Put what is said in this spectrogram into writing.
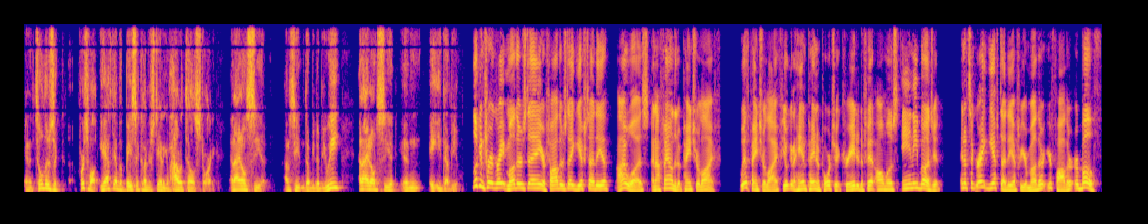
And until there's a, first of all, you have to have a basic understanding of how to tell a story. And I don't see it. I don't see it in WWE, and I don't see it in AEW. Looking for a great Mother's Day or Father's Day gift idea? I was, and I found it at Paint Your Life. With Paint Your Life, you'll get a hand painted portrait created to fit almost any budget, and it's a great gift idea for your mother, your father, or both.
